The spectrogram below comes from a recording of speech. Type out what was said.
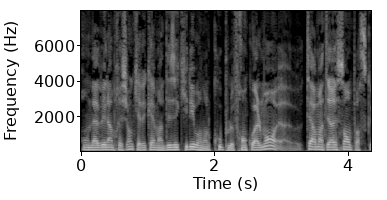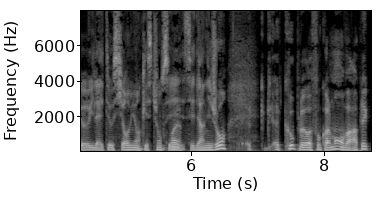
on avait l'impression qu'il y avait quand même un déséquilibre dans le couple franco-allemand. Euh, terme intéressant parce qu'il a été aussi remis en question ces, Ouais. ces derniers jours. Couple franco-allemand, on va rappeler,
